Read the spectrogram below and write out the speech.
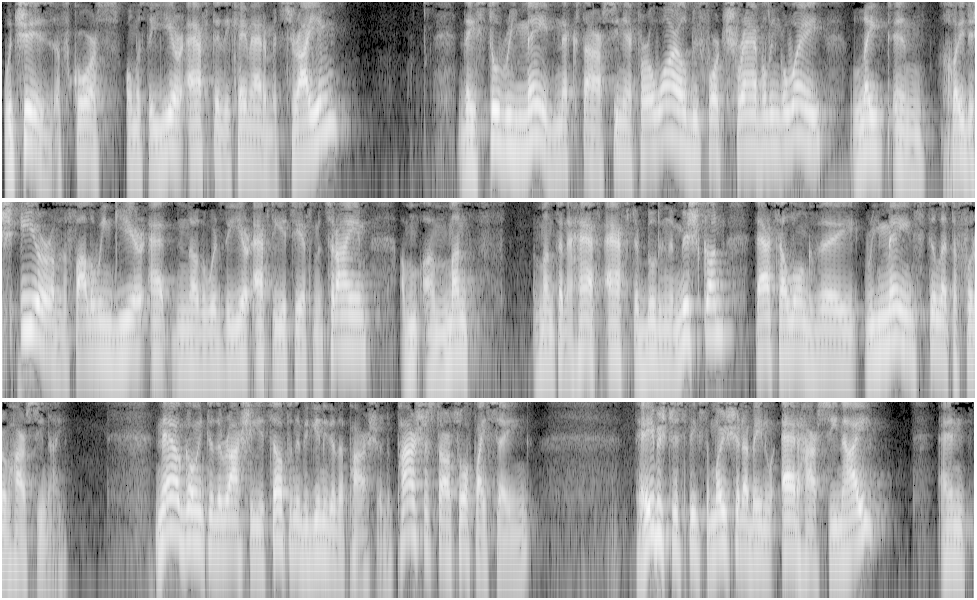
which is, of course, almost a year after they came out of Mitzrayim, they still remained next to Har Sinai for a while before traveling away late in Chodesh Iyar of the following year, at, in other words, the year after Yetzias Mitzrayim, a, a month, a month and a half after building the Mishkan. That's how long they remained still at the foot of Har Sinai. Now going to the Rashi itself in the beginning of the Parsha. The Parsha starts off by saying, the Abishter speaks to Moshe Rabbeinu at Har Sinai, and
